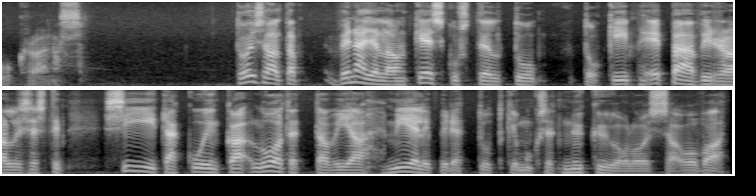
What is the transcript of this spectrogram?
Ukrainassa. Toisaalta Venäjällä on keskusteltu toki epävirallisesti siitä, kuinka luotettavia mielipidetutkimukset nykyoloissa ovat.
